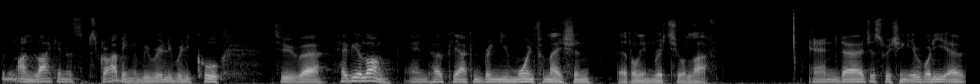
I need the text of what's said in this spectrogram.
wouldn't mind liking and subscribing. It'd be really, really cool to uh, have you along. And hopefully, I can bring you more information that'll enrich your life. And uh, just wishing everybody a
